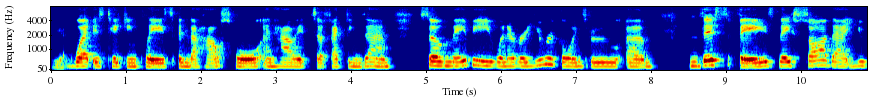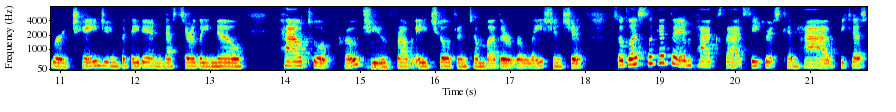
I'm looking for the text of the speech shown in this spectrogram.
yeah. what is taking place in the household and how it's affecting them. So maybe whenever you were going through, um, this phase, they saw that you were changing, but they didn't necessarily know how to approach you mm. from a children to mother relationship. So let's look at the impacts that secrets can have because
